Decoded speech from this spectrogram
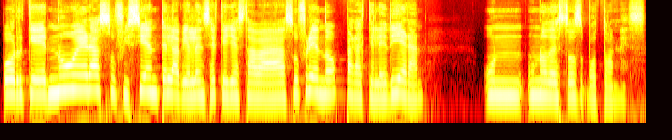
porque no era suficiente la violencia que ella estaba sufriendo para que le dieran un, uno de estos botones.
